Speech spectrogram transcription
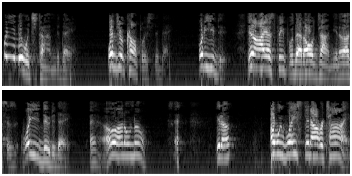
What do you do with your time today? What did you accomplish today? What do you do? You know, I ask people that all the time. You know, I says, "What do you do today?" oh, I don't know. you know, are we wasting our time?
